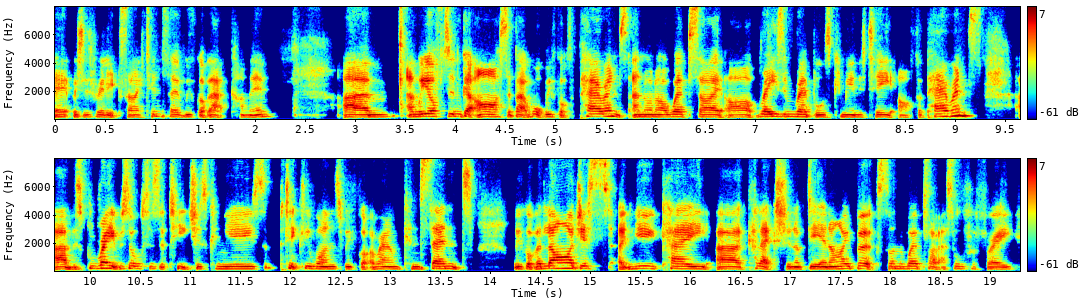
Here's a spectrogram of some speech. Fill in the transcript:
it, which is really exciting. So we've got that coming. Um, and we often get asked about what we've got for parents. And on our website, our Raising Rebels community are for parents. Um, it's great resources that teachers can use, particularly ones we've got around consent. We've got the largest UK uh, uh, collection of DNI books on the website. That's all for free.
